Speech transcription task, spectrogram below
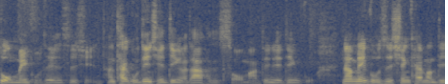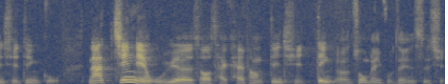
做美股这件事情，那台股定期定额大家很熟嘛，定期定股。那美股是先开放定期定股，那今年五月的时候才开放定期定额做美股这件事情。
